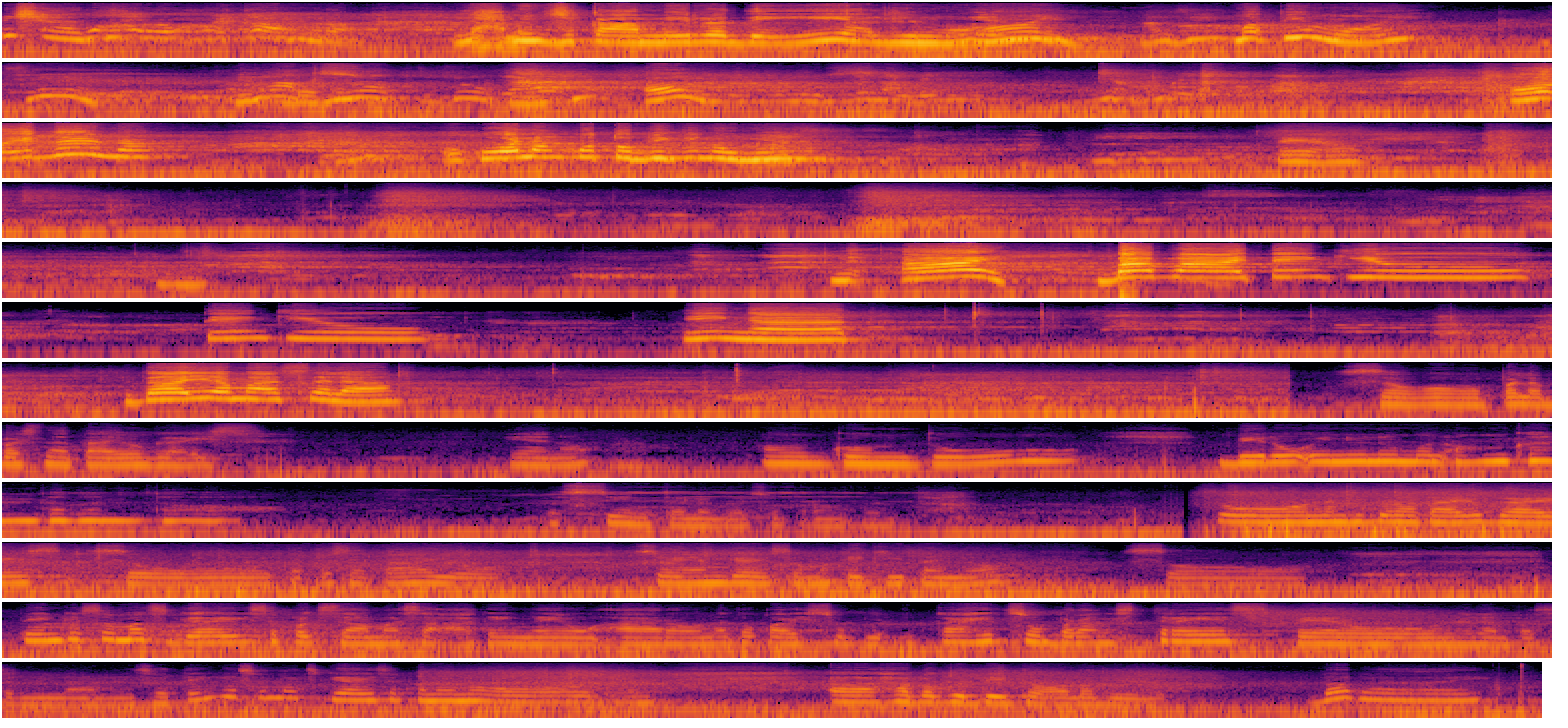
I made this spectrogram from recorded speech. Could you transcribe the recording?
Eh, Shada. Lamin si camera de. Halil mo ay. Mapi mo ay. Ay. Oh, eh, na. O, kuha lang ko tubig inumin. Ayan. Ay! Bye-bye! Thank you! Thank you! Ingat! Daya maasala. So, palabas na tayo guys. Ayan o. Ang gundo. Biruin nyo naman. Ang ganda-ganda. As in talaga, sobrang ganda. So, nandito na tayo guys. So, tapos na tayo. So, yan guys. So, makikita nyo. So, thank you so much guys sa pagsama sa akin ngayong araw na to kahit, sob- kahit sobrang stress pero nalampasan din namin. So, thank you so much guys sa panonood and uh, have a good day to all of you. Bye-bye!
